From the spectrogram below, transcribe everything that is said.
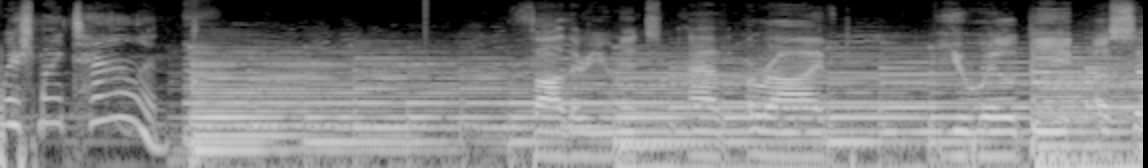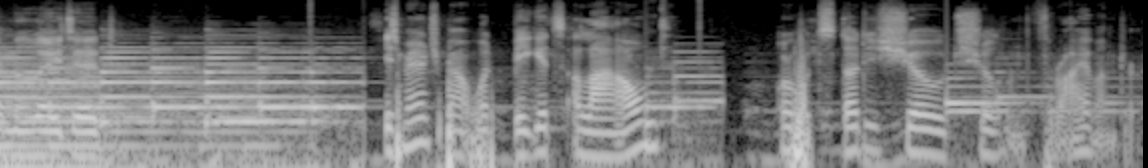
Where's my talent? Father units have arrived. You will be assimilated. Is marriage about what bigots allow? Or what studies show children thrive under?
